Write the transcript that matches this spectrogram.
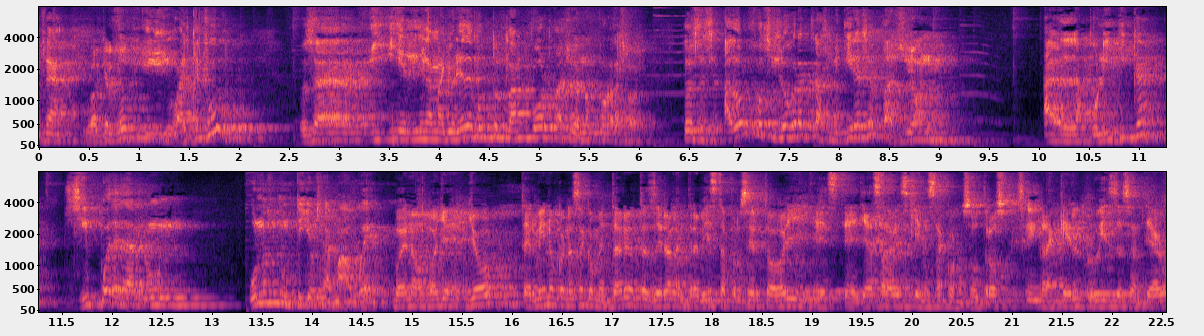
o sea. Igual que el fútbol. Igual que el fútbol. O sea, y, la mayoría de votos van por pasión, no por razón. Entonces, Adolfo, si logra transmitir esa pasión a la política, sí puede darle un, unos puntillos a Mau, ¿eh? Bueno, oye, yo termino con ese comentario antes de ir a la entrevista. Por cierto, hoy este, ya sabes quién está con nosotros. Raquel Ruiz de Santiago,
